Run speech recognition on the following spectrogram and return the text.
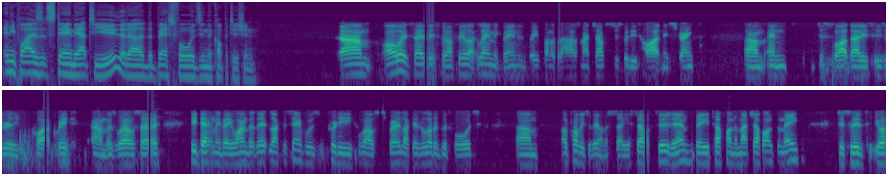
any players that stand out to you that are the best forwards in the competition? Um, I always say this, but I feel like Liam McBean would be one of the hardest matchups just with his height and his strength. Um, and despite that, he's, he's really quite quick um, as well. So he'd definitely be one. But like the SANFL is pretty well spread. Like there's a lot of good forwards. Um, I'd probably, to be honest, say yourself too, Dan. Be a tough one to match up on for me, just with your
